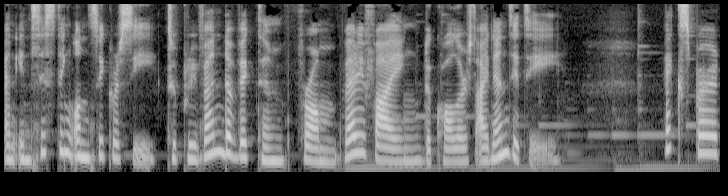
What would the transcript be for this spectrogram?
and insisting on secrecy to prevent the victim from verifying the caller's identity. Expert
